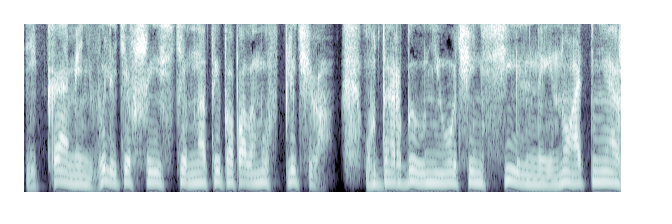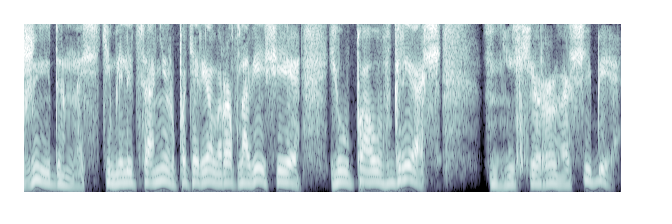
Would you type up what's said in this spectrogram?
и камень, вылетевший из темноты, попал ему в плечо. Удар был не очень сильный, но от неожиданности милиционер потерял равновесие и упал в грязь. Ни хера себе!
